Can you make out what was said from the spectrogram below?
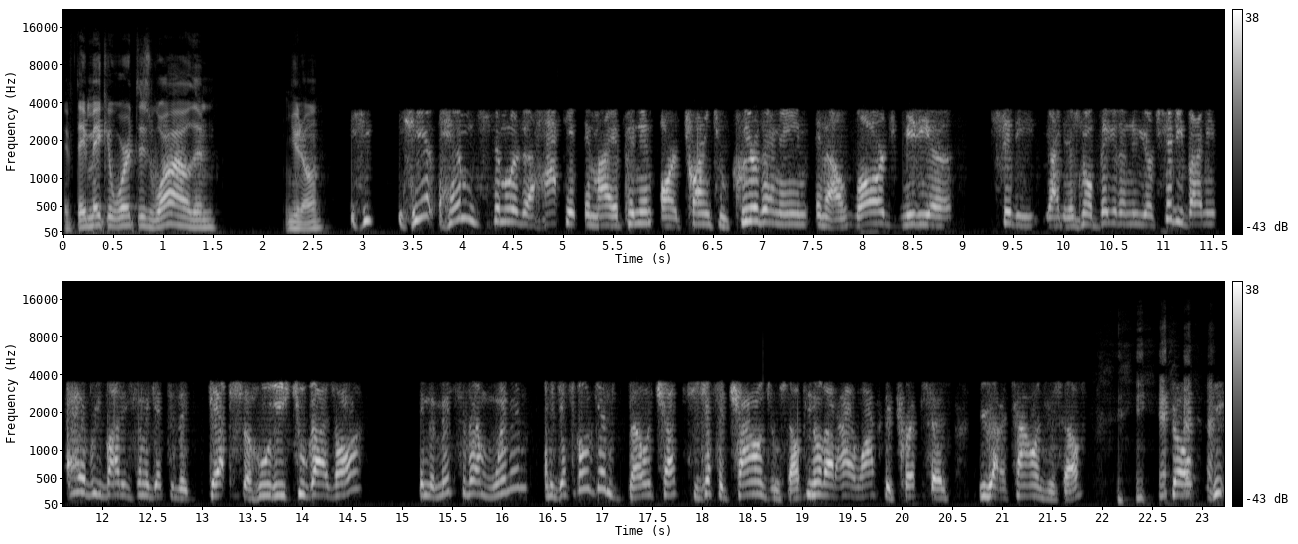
if they make it worth his while, then you know, he, he, him, similar to Hackett, in my opinion, are trying to clear their name in a large media city. I mean, there's no bigger than New York City, but I mean, everybody's going to get to the depths of who these two guys are in the midst of them winning. And he gets to go against Belichick. He gets to challenge himself. You know that ayahuasca trip says you got to challenge yourself. so he,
